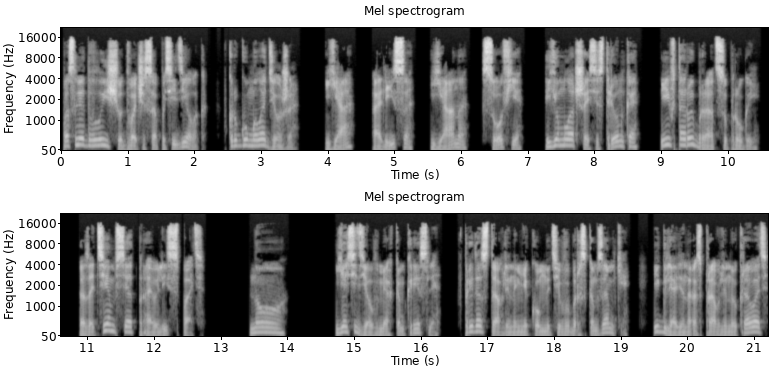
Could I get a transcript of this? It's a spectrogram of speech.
последовало еще два часа посиделок в кругу молодежи. Я, Алиса, Яна, Софья, ее младшая сестренка и второй брат с супругой. А затем все отправились спать. Но... Я сидел в мягком кресле, в предоставленной мне комнате в Выборгском замке, и, глядя на расправленную кровать,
